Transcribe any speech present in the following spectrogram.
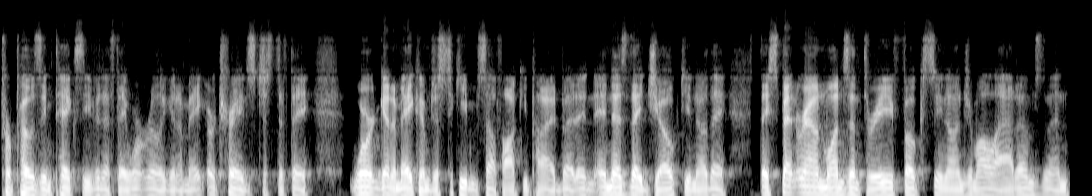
proposing picks, even if they weren't really going to make or trades, just if they weren't going to make them, just to keep himself occupied. But and, and as they joked, you know, they they spent around ones and three focusing on Jamal Adams, and then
